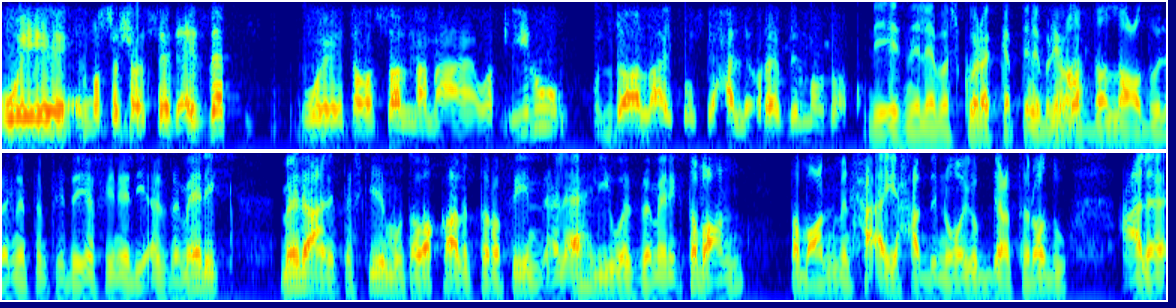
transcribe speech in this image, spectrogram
والمستشار السيد عزت وتواصلنا مع وكيله وإن شاء الله هيكون في حل قريب للموضوع ده بإذن الله بشكرك كابتن إبراهيم. عبد الله عضو اللجنة التنفيذية في نادي الزمالك ماذا عن التشكيل المتوقع للطرفين الأهلي والزمالك طبعا طبعا من حق أي حد إن هو يبدي اعتراضه على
